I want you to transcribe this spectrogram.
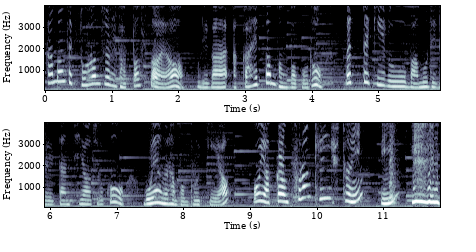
까만색도 한 줄을 다 떴어요. 우리가 아까 했던 방법으로 빼뜨기로 마무리를 일단 지어주고 모양을 한번 볼게요. 어, 약간 프랑케인슈타인? 잉?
